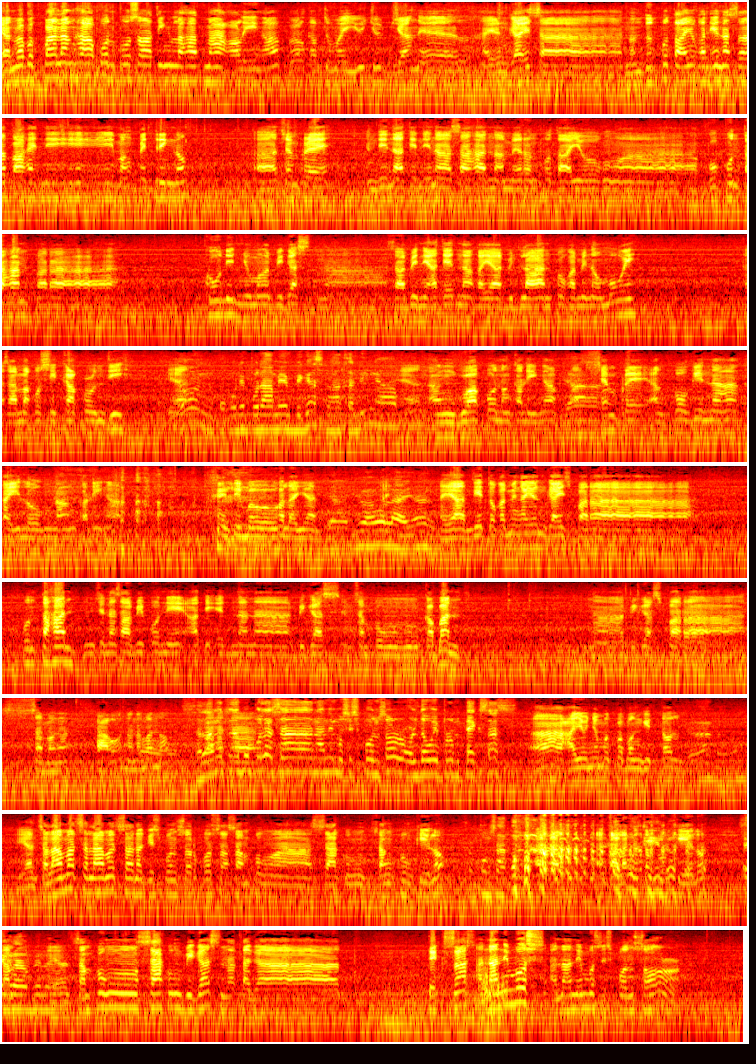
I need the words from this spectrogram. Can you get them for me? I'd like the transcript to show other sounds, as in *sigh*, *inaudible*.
Yan, mapagpalang hapon po sa ating lahat mga kalingap. Welcome to my YouTube channel. Ayun guys, ah, nandun po tayo kanina sa bahay ni Mang Pedring, no? At syempre, hindi natin inaasahan na meron po tayong ah, pupuntahan para kunin yung mga bigas na sabi ni Ate Edna, kaya biglaan po kami na umuwi. Kasama ko si Capron D. Yan. Yun, kukunin po namin yung bigas mga kalingap. Ayan, ang gwapo ng Kalingap. Yeah. At syempre, ang pogi na kailong ng Kalingap. *laughs* Hindi mawawala yan. Yan, di ba wala yan? Ayan, dito kami ngayon guys para puntahan yung sinasabi po ni Ate Edna na bigas, yung sampung kaban na bigas para sa mga tao na naman, no? Salamat Para nga po sa- pala sa anonymous sponsor all the way from Texas. Ah, ayaw niya magpabanggit tol. Yan. Ayan, salamat, salamat sa nag-sponsor po sa sampung ah, sakong, sampung kilo. Sampung sako. *laughs* Akala ko 10 kilo. Na. ayan, 10 sakong bigas na taga Texas. Anonymous, anonymous sponsor.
